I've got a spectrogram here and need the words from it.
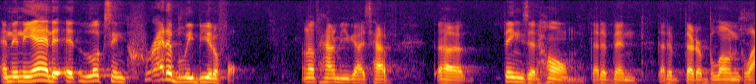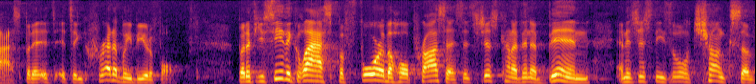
And in the end, it, it looks incredibly beautiful. I don't know if how many of you guys have uh, things at home that have been that, have, that are blown glass, but it's, it's incredibly beautiful. But if you see the glass before the whole process, it's just kind of in a bin, and it's just these little chunks of,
